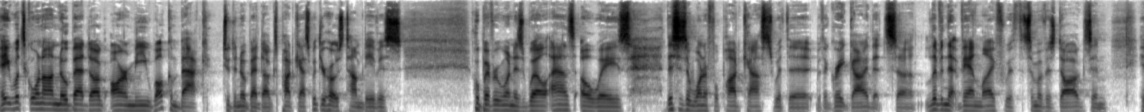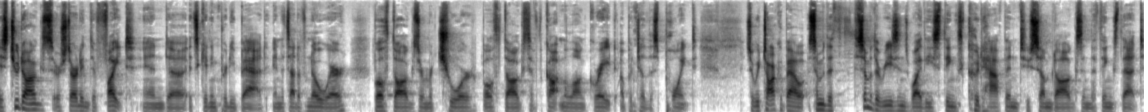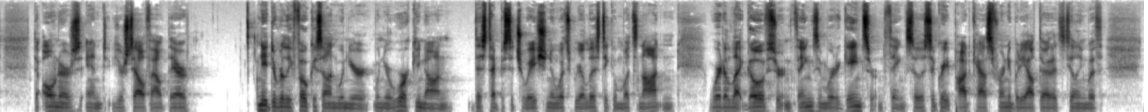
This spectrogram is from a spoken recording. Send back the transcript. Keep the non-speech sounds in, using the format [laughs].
Hey, what's going on, No Bad Dog Army? Welcome back to the No Bad Dogs podcast with your host, Tom Davis. Hope everyone is well as always. This is a wonderful podcast with a with a great guy that's uh, living that van life with some of his dogs, and his two dogs are starting to fight, and uh, it's getting pretty bad, and it's out of nowhere. Both dogs are mature. Both dogs have gotten along great up until this point. So we talk about some of the some of the reasons why these things could happen to some dogs, and the things that the owners and yourself out there need to really focus on when you're when you're working on this type of situation and what's realistic and what's not and where to let go of certain things and where to gain certain things. So it's a great podcast for anybody out there that's dealing with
